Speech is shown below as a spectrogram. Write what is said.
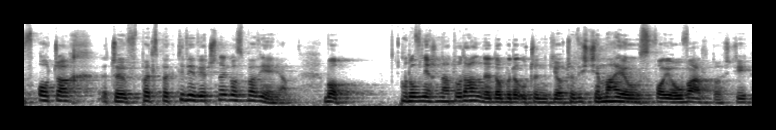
w oczach czy w perspektywie wiecznego zbawienia. Bo Również naturalne dobre uczynki oczywiście mają swoją wartość i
